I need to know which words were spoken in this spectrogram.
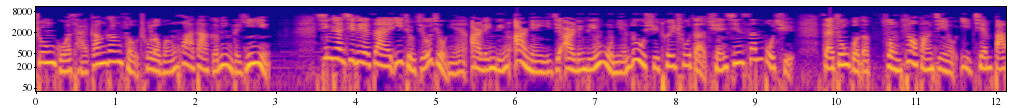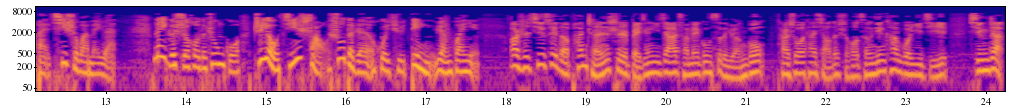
中国才刚刚走出了文化大革命的阴影。星战系列在一九九九年、二零零二年以及二零零五年陆续推出的全新三部曲，在中国的总票房仅有一千八百七十万美元。那个时候的中国，只有极少数的人会去电影院观影。二十七岁的潘晨是北京一家传媒公司的员工。他说，他小的时候曾经看过一集《星战》，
